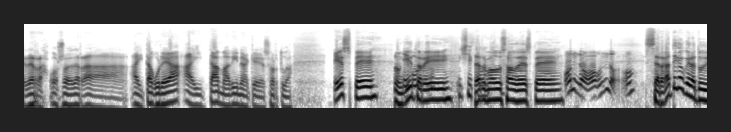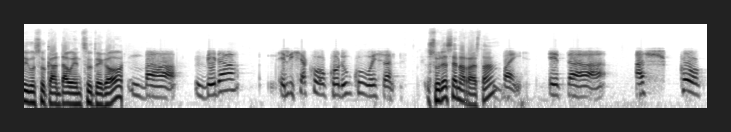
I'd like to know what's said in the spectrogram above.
Ederra, oso ederra aita gurea, aita madinak eh, sortua. Espe, ongietorri, Ixeko. zer modu zaude, Espe? Ondo, ondo. Zergatik aukeratu diguzu kantau entzuteko? Ba, bera Elixako koruku esan, Zure zenarra, ezta? bai. Eta asko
